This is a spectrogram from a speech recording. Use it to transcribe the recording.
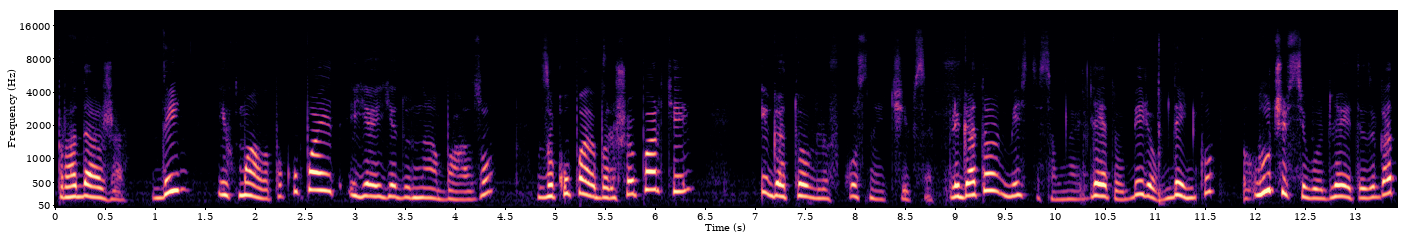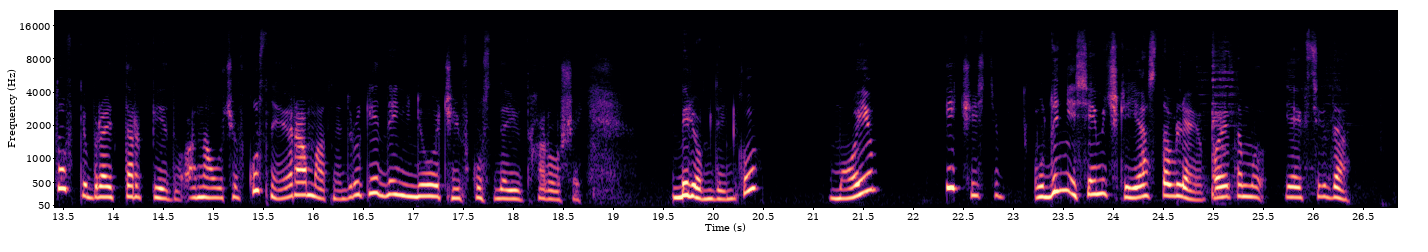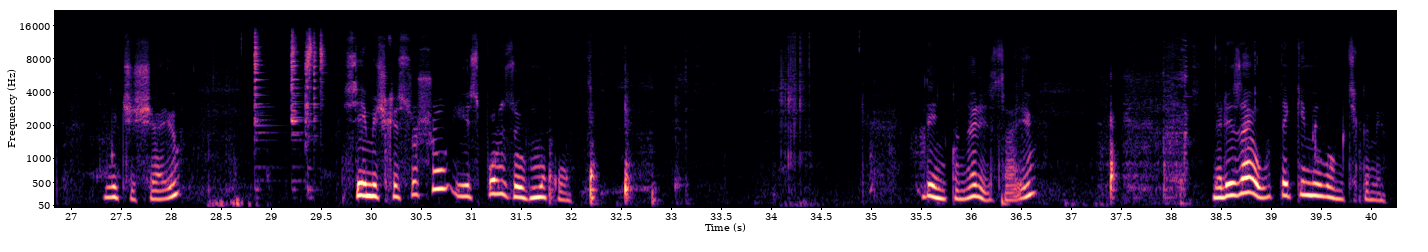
продажа дынь, их мало покупает, и я еду на базу, закупаю большой партией и готовлю вкусные чипсы. Приготовим вместе со мной. Для этого берем дыньку. Лучше всего для этой заготовки брать торпеду. Она очень вкусная и ароматная. Другие дыни не очень вкус дают хороший. Берем дыньку, моем и чистим. У дыни семечки я оставляю, поэтому я их всегда вычищаю. Семечки сушу и использую в муку. Дыньку нарезаю нарезаю вот такими ломтиками.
